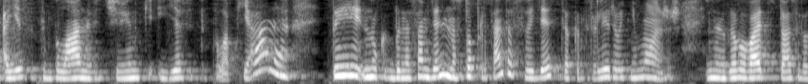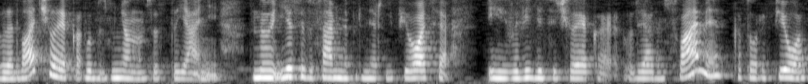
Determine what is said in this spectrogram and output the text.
А если ты была на вечеринке, и если ты была пьяная, ты, ну, как бы на самом деле на сто процентов свои действия контролировать не можешь. Иногда бывает ситуация, когда два человека в измененном состоянии, но если вы сами, например, не пьете, и вы видите человека вот рядом с вами, который пьет,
